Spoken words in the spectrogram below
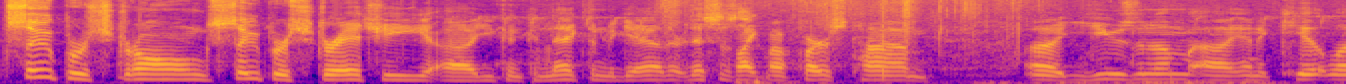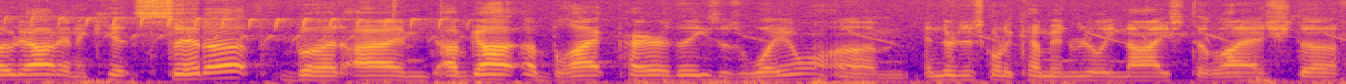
Super strong, super stretchy. Uh, you can connect them together. This is like my first time uh, using them uh, in a kit loadout and a kit setup, but I'm, I've got a black pair of these as well, um, and they're just going to come in really nice to lash stuff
